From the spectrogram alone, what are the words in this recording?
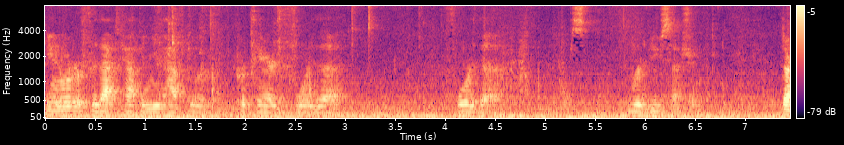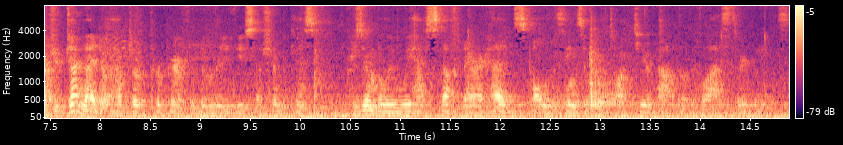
in order for that to happen, you have to have prepared for the for the review session. Dr. Judd and I don't have to prepare for the review session because presumably we have stuff in our heads, all the things that we've talked to you about over the last three weeks.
